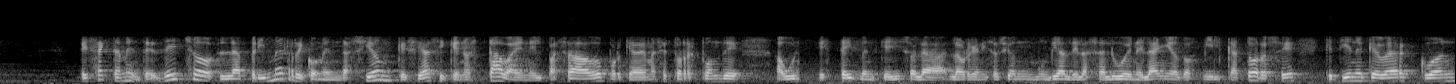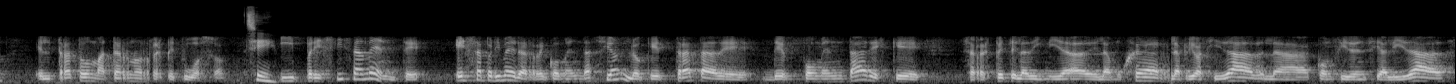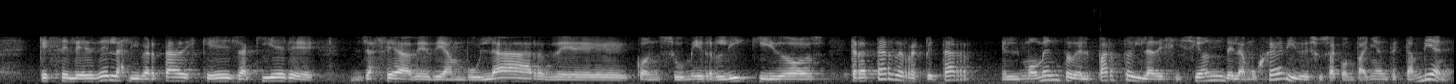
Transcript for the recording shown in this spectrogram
Exactamente. De hecho, la primer recomendación que se hace y que no estaba en el pasado, porque además esto responde a un statement que hizo la, la Organización Mundial de la Salud en el año 2014, que tiene que ver con el trato materno respetuoso. Sí. Y precisamente esa primera recomendación lo que trata de, de fomentar es que se respete la dignidad de la mujer, la privacidad, la confidencialidad, que se le dé las libertades que ella quiere, ya sea de deambular, de consumir líquidos, tratar de respetar el momento del parto y la decisión de la mujer y de sus acompañantes también.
